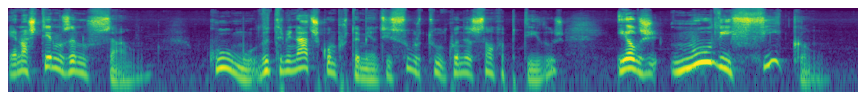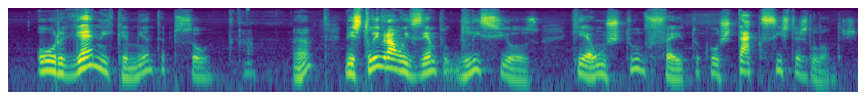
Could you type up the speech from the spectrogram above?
É nós termos a noção como determinados comportamentos, e sobretudo quando eles são repetidos, eles modificam organicamente a pessoa. Neste livro há um exemplo delicioso, que é um estudo feito com os taxistas de Londres.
